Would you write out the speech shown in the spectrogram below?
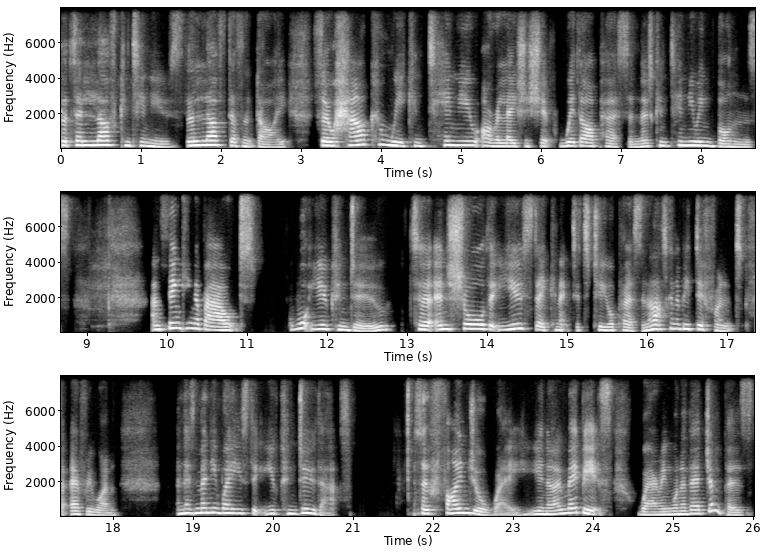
but the love continues. The love doesn't die. So, how can we continue our relationship with our person, those continuing bonds? And thinking about what you can do to ensure that you stay connected to your person. And that's going to be different for everyone. And there's many ways that you can do that so find your way you know maybe it's wearing one of their jumpers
